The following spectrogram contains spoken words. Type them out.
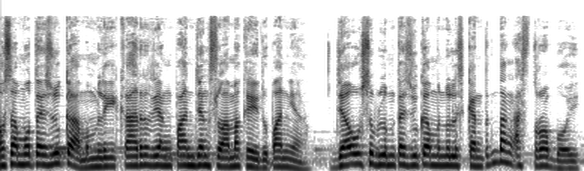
Osamu Tezuka memiliki karir yang panjang selama kehidupannya. Jauh sebelum Tezuka menuliskan tentang Astro Boy,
